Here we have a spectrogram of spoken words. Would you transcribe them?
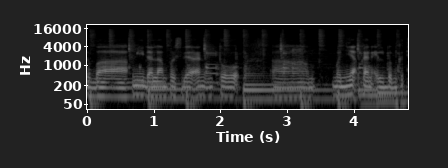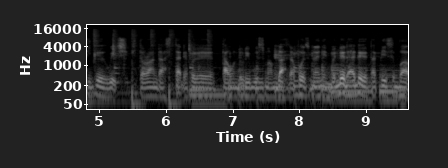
Sebab ni dalam persediaan untuk uh, Menyiapkan album ketiga Which kita orang dah start daripada tahun 2019 dah pun sebenarnya. Benda dah ada tapi sebab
